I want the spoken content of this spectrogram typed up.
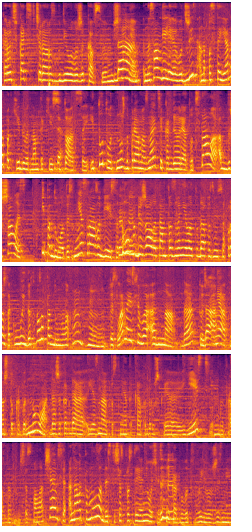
Короче, Катя вчера разбудила ВЖК в своем мужчине. Да. На самом деле, вот жизнь, она постоянно подкидывает нам такие да. ситуации. И тут вот нужно прямо, знаете, как говорят, вот встала, отдышалась и подумала. То есть не сразу действовать. Угу. О, побежала, там позвонила туда, позвонила. Просто так выдохнула, подумала. Угу. То есть ладно, если вы одна, да? То есть да. понятно, что как бы, но даже когда, я знаю, просто у меня такая подружка есть, мы, правда, сейчас мало общаемся, она вот по молодости, сейчас просто я не очень угу. как бы вот в ее жизни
